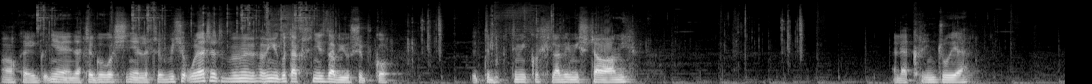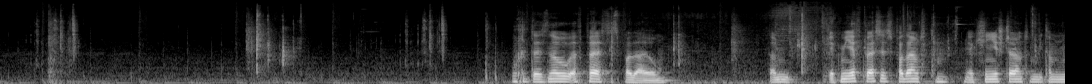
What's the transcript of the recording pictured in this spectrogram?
Okej, go- nie wiem dlaczego go się nie leczy. Gdyby się uleczy, to bym pewnie go tak nie zabił szybko. Tym, tymi koślawymi strzałami. Ale cringe'uje. Kurde, znowu FPS-y spadają. Tam, jak mi FPS-y spadają, to tam, jak się nie szczeram, to mi tam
